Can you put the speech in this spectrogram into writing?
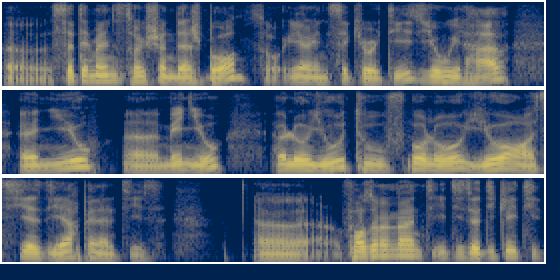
uh, settlement instruction dashboard, so here in securities, you will have a new menu allow you to follow your CSDR penalties. Uh, for the moment, it is a dedicated,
